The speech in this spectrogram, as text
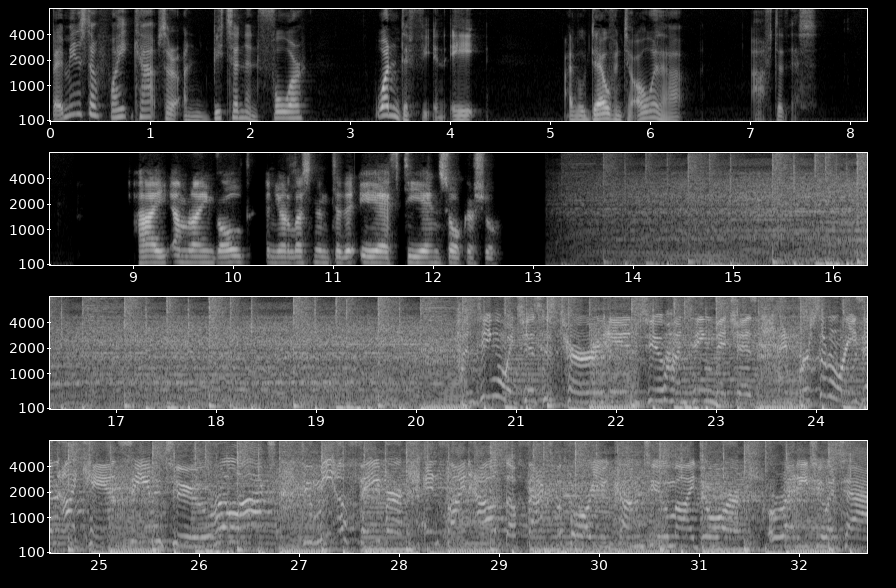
but it means the Whitecaps are unbeaten in four, one defeat in eight, and we'll delve into all of that after this. Hi, I'm Ryan Gauld, and you're listening to the AFTN Soccer Show. Hunting witches has turned into hunting bitches, and for some reason I can't seem to relax. Do me a favor and find out the facts before you come to my door, ready to attack.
